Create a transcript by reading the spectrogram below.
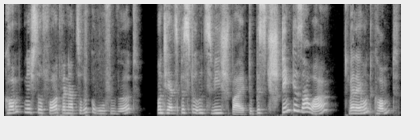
kommt nicht sofort, wenn er zurückgerufen wird. Und jetzt bist du im Zwiespalt. Du bist stinkesauer, wenn der Hund kommt.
